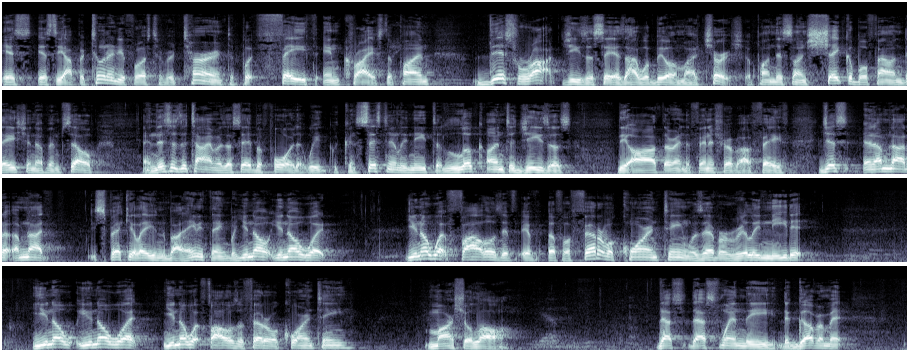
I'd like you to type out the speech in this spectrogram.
It's, it's the opportunity for us to return to put faith in Christ. Upon this rock, Jesus says, I will build my church, upon this unshakable foundation of Himself. And this is the time, as I said before, that we consistently need to look unto Jesus, the author and the finisher of our faith. Just, and I'm not, I'm not speculating about anything, but you know, you know what you know what follows if, if, if a federal quarantine was ever really needed? You know, you know what you know what follows a federal quarantine? Martial law. Yep. That's that's when the, the government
